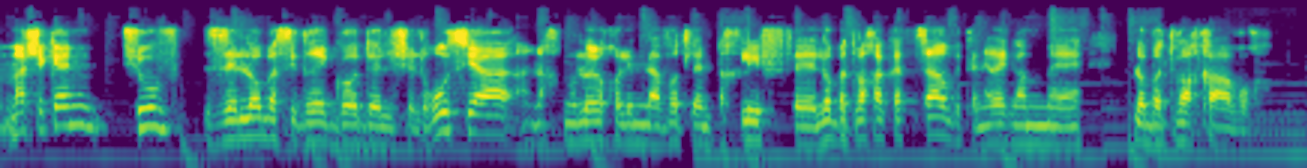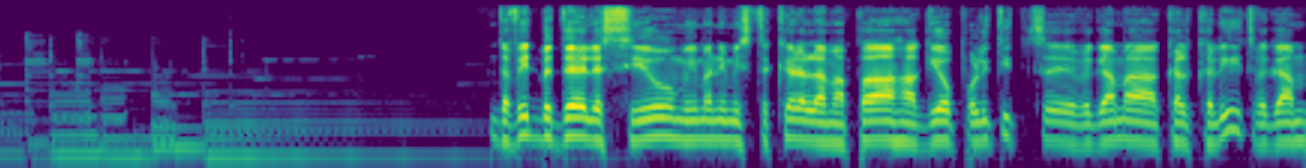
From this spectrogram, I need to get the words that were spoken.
מה שכן, שוב, זה לא בסדרי גודל של רוסיה, אנחנו לא יכולים להוות להם תחליף אה, לא בטווח הקצר וכנראה גם אה, לא בטווח הארוך. דוד בדל, לסיום, אם אני מסתכל על המפה הגיאופוליטית אה, וגם הכלכלית וגם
